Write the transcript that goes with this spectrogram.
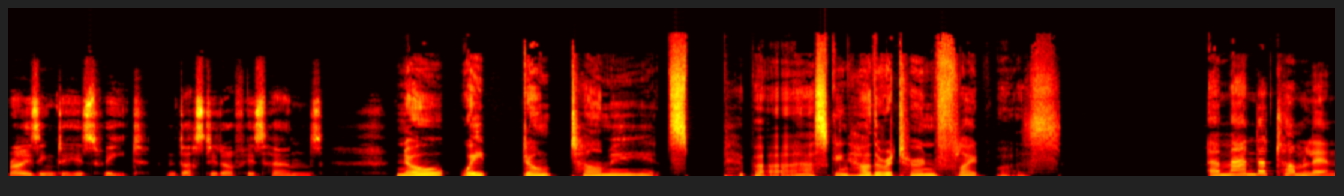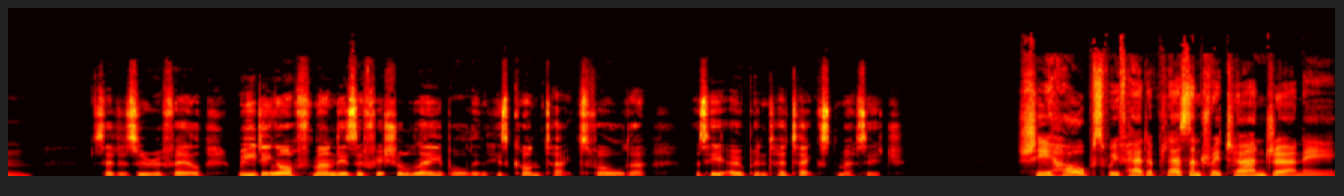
rising to his feet, and dusted off his hands. No, wait, don't tell me. It's Pippa asking how the return flight was. Amanda Tomlin, said Aziraphale, reading off Mandy's official label in his contacts folder as he opened her text message. She hopes we've had a pleasant return journey,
